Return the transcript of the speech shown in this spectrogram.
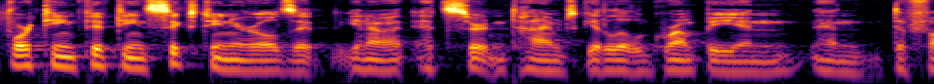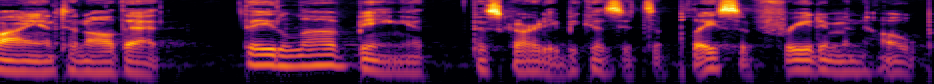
14, 15, 16 year olds that, you know, at, certain times get a little grumpy and, and defiant and all that, they love being at Viscardi because it's a place of freedom and hope.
